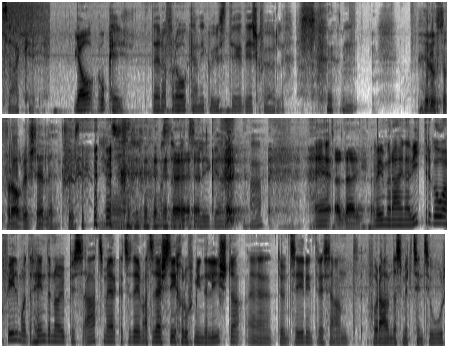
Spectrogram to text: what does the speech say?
Zacke. Ja, okay. Dieser Frage habe ich gewusst, die, die ist gefährlich. Hör auf so Fragen stellen. ja, ich muss ein bisschen, gell? Äh, ja, nein. Wenn wir einen weitergehen an Film oder haben noch etwas anzumerken zu dem? Also der ist sicher auf meiner Liste. Äh, klingt sehr interessant. Vor allem, dass wir Zensur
